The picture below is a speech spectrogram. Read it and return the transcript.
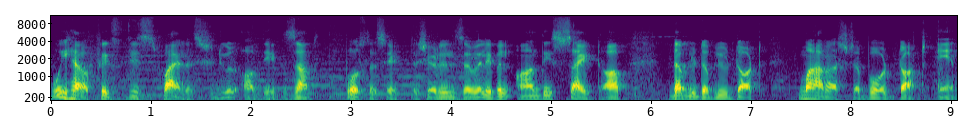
we have fixed this final schedule of the exams, Bhosle said. The schedule is available on the site of www.maharashtraboard.in.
